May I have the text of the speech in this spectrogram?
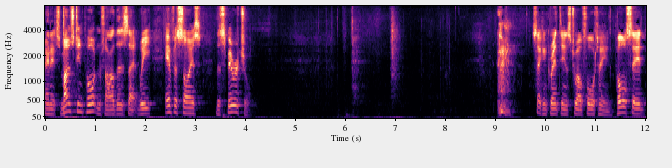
And it's most important, fathers, that we emphasize the spiritual. Second Corinthians 12:14 Paul said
